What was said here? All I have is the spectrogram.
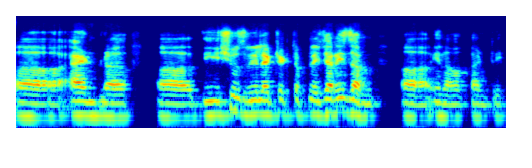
and the issues related to plagiarism in our country.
